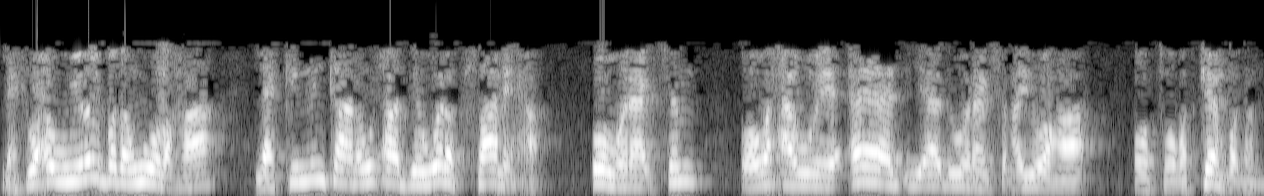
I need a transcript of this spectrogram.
Lakin waxa wiilal badan wuu lahaa laakiin ninkaana wuxua dee welad saalixa oo wanaagsan oo waxa weeye aad iyo aad u wanaagsan ayuu ahaa oo toobadkeen badan.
